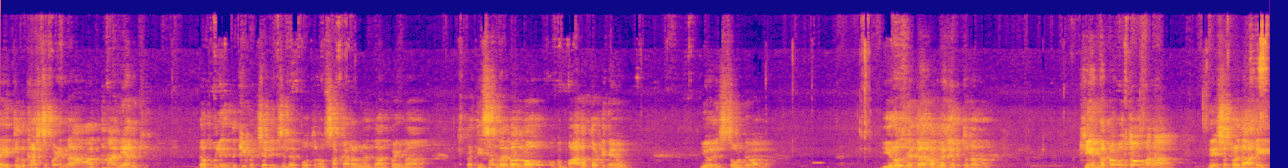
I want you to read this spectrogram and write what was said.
రైతులు కష్టపడిన ఆ ధాన్యానికి డబ్బులు ఎందుకు ఇవ్వ చెల్లించలేకపోతున్నాం సకాలంలో దానిపైన? ప్రతి సందర్భంలో ఒక బాధతోటి మేము వివరిస్తూ ఉండేవాళ్ళం. ఈరోజు నేను గర్వంగా చెప్తున్నాను కేంద్ర ప్రభుత్వం మన దేశ ప్రధాని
